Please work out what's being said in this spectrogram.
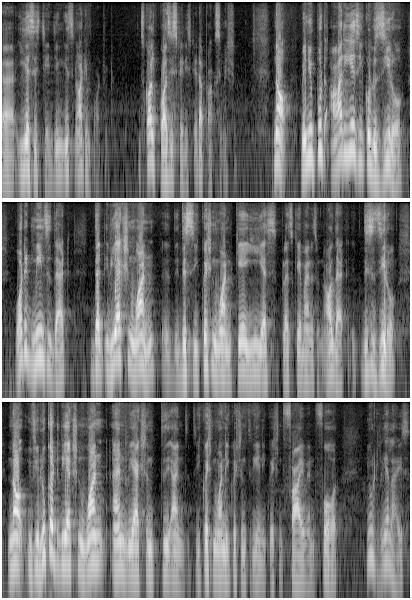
uh, ES is changing is not important, it is called quasi steady state approximation. Now when you put RES equal to 0, what it means is that that reaction 1 this equation 1 k E s plus k minus 1 all that this is 0. Now if you look at reaction 1 and reaction 3 and equation 1 equation 3 and equation 5 and 4 you will realize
